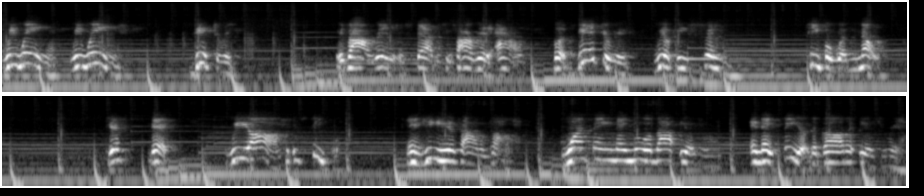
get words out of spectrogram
we win. We win. Victory is already established. It's already ours. But victory will be seen. People will know just that we are his people, and he is our God. One thing they knew about Israel, and they feared the God of Israel.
